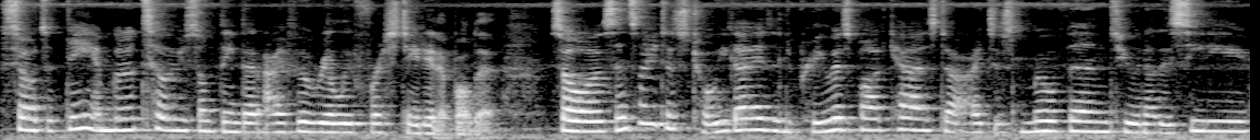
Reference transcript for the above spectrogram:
So today I'm gonna tell you something that I feel really frustrated about it. So since I just told you guys in the previous podcast that I just moved into another city,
